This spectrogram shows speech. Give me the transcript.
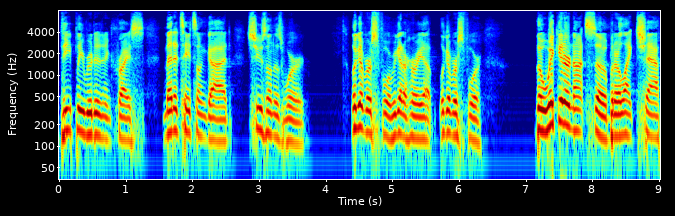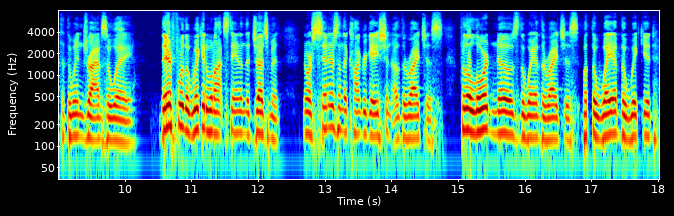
deeply rooted in Christ, meditates on God, chews on his word. Look at verse 4. We got to hurry up. Look at verse 4. The wicked are not so, but are like chaff that the wind drives away. Therefore, the wicked will not stand in the judgment, nor sinners in the congregation of the righteous. For the Lord knows the way of the righteous, but the way of the wicked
